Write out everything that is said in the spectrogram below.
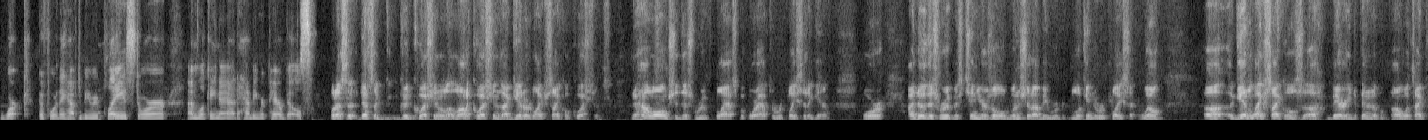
work before they have to be replaced, or I'm looking at heavy repair bills? Well, that's a that's a good question. A lot of questions I get are life cycle questions. You know, how long should this roof last before I have to replace it again? Or I know this roof is 10 years old. When should I be re- looking to replace it? Well, uh, again, life cycles uh, vary depending upon what type,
